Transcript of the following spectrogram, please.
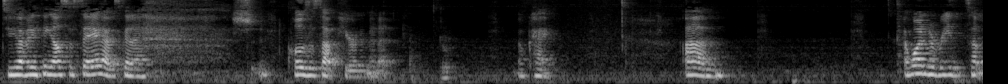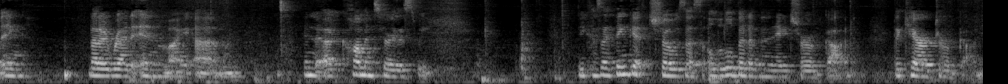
Do you have anything else to say? I was going to sh- close us up here in a minute. Yep. Okay. Um, I wanted to read something that I read in my um, in a commentary this week because I think it shows us a little bit of the nature of God, the character of God.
